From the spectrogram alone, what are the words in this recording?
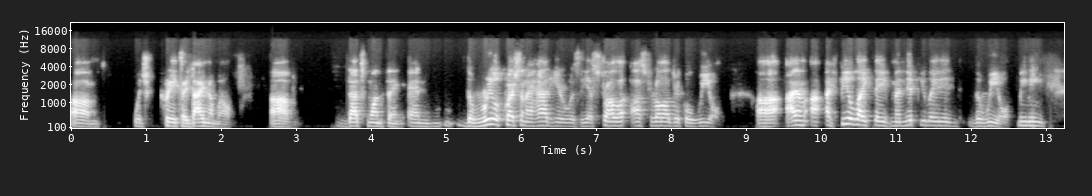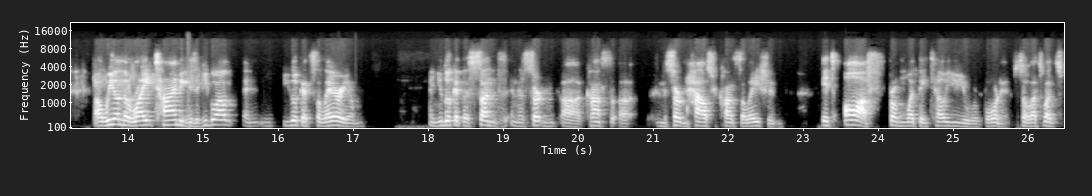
um, which creates a dynamo. Um, that's one thing. And the real question I had here was the astrolo- astrological wheel. Uh, I, I feel like they've manipulated the wheel, meaning, are we on the right time? Because if you go out and you look at Stellarium, and you look at the sun in a certain uh, const- uh, in a certain house or constellation, it's off from what they tell you you were born in. So that's what's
